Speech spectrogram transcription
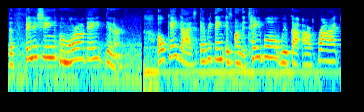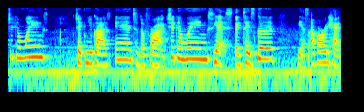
the finishing Memorial Day dinner. Okay guys, everything is on the table. We've got our fried chicken wings. Checking you guys into the fried chicken wings. Yes, they taste good. Yes, I've already had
